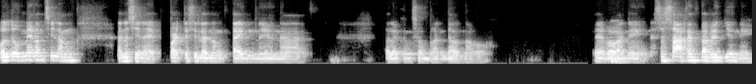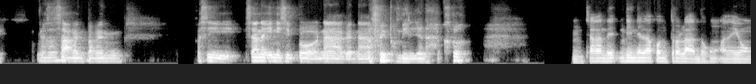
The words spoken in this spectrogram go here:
Although meron silang ano sila eh, parte sila nung time na yun na talagang sobrang down ako. Pero hmm. ano eh, nasa sa akin pa rin yun eh. Nasa sa akin pa rin kasi sana inisip ko na agad na may pamilya na ako. Hmm, tsaka hindi, hindi nila kontrolado kung ano yung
